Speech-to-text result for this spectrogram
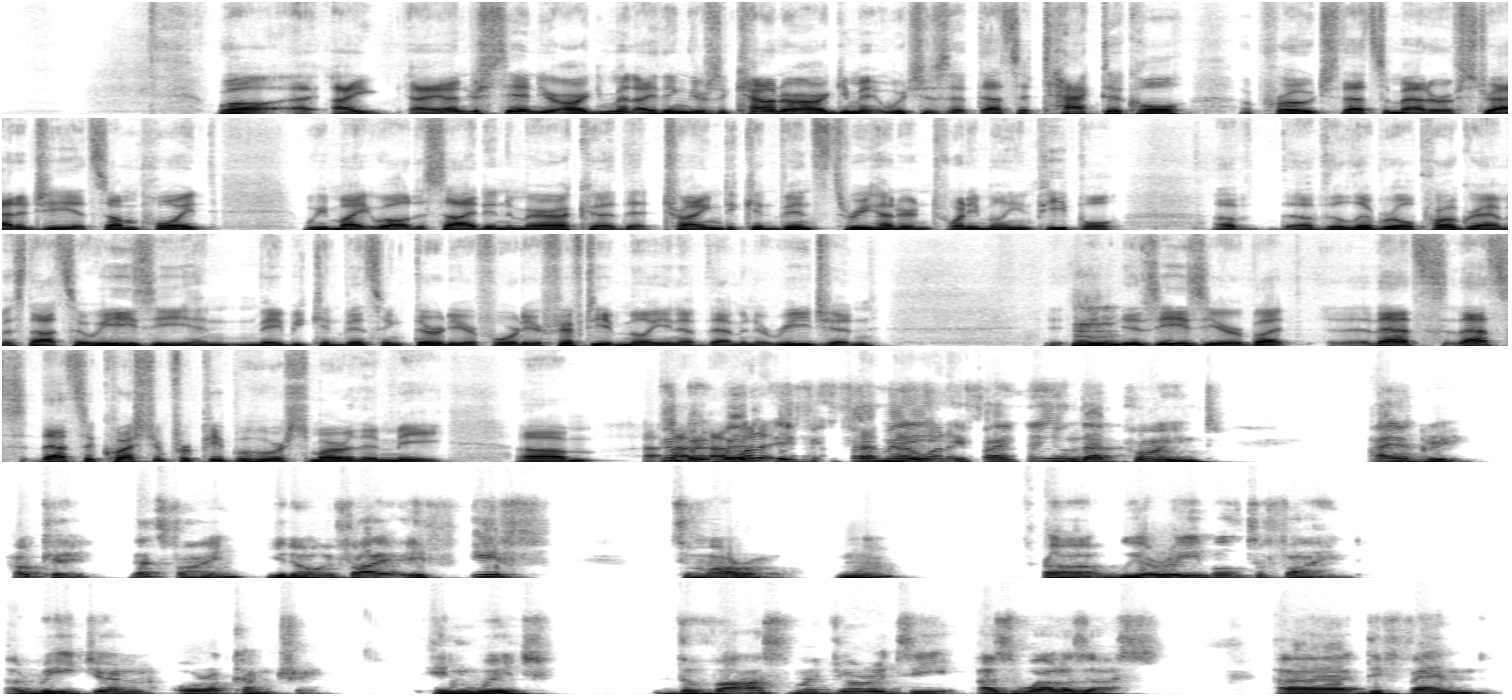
Well, I, I understand your argument. I think there's a counter argument, which is that that's a tactical approach. That's a matter of strategy. At some point, we might well decide in America that trying to convince 320 million people of, of the liberal program is not so easy, and maybe convincing 30 or 40 or 50 million of them in a region mm-hmm. is easier. But that's that's that's a question for people who are smarter than me. Um, no, but, I, I wanna, if, if, I may, I wanna, if I may on that point, I agree. Okay, that's fine. You know, if I if if tomorrow hmm, uh, we are able to find a region or a country in which the vast majority, as well as us, uh, defend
